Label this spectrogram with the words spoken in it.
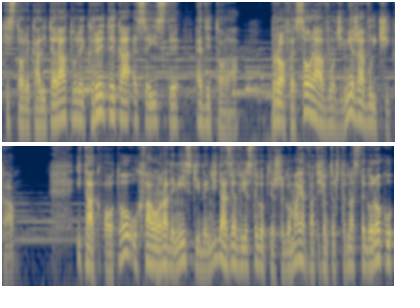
historyka literatury, krytyka, eseisty, edytora, profesora Włodzimierza Wójcika. I tak oto uchwałą Rady Miejskiej Będzina z dnia 21 maja 2014 roku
